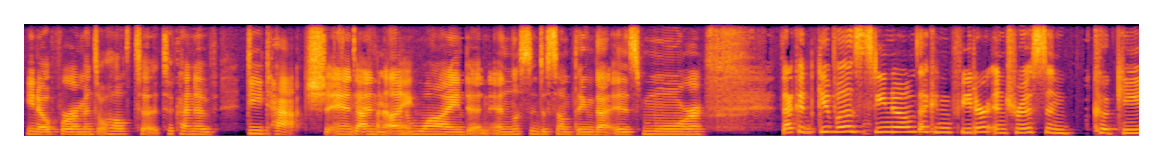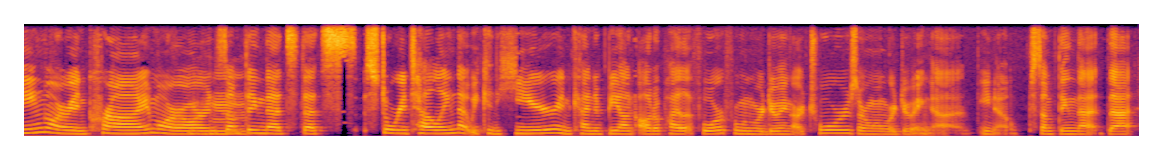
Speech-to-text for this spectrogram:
you know for our mental health to to kind of detach and, and unwind and and listen to something that is more that could give us you know that can feed our interests and cooking or in crime or, or mm-hmm. in something that's that's storytelling that we can hear and kind of be on autopilot for for when we're doing our chores or when we're doing uh, you know something that that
